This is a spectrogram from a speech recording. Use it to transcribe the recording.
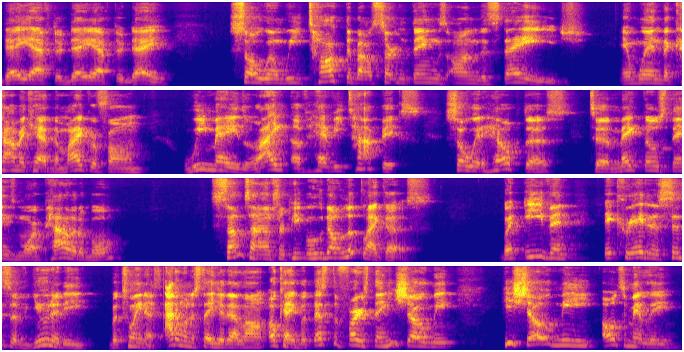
day after day after day. So when we talked about certain things on the stage and when the comic had the microphone, we made light of heavy topics. So it helped us to make those things more palatable, sometimes for people who don't look like us. But even it created a sense of unity between us. I don't want to stay here that long. Okay, but that's the first thing he showed me he showed me ultimately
